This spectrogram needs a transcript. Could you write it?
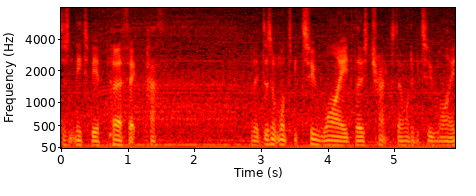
Doesn't need to be a perfect path, but it doesn't want to be too wide. Those tracks don't want to be too wide.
